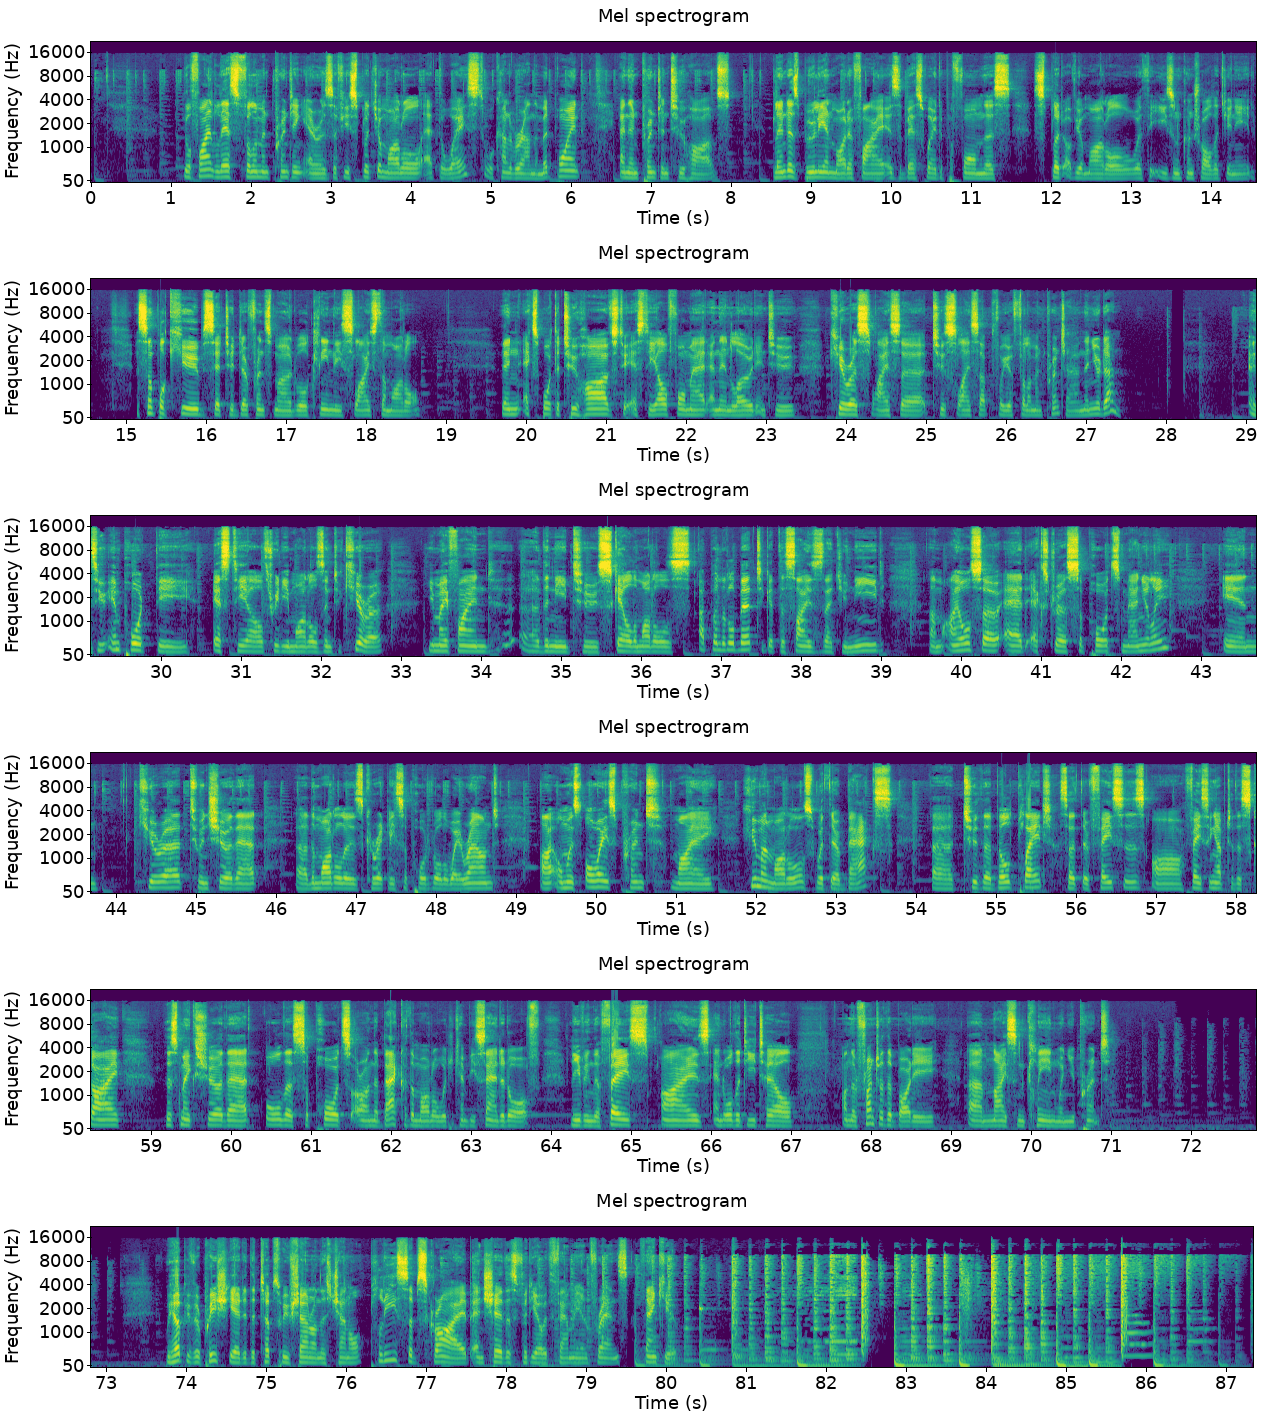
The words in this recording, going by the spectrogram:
You'll find less filament printing errors if you split your model at the waist or kind of around the midpoint and then print in two halves. Blender's Boolean modifier is the best way to perform this split of your model with the ease and control that you need. A simple cube set to difference mode will cleanly slice the model. Then export the two halves to STL format and then load into Cura Slicer to slice up for your filament printer and then you're done. As you import the STL 3D models into Cura, you may find uh, the need to scale the models up a little bit to get the size that you need. Um, I also add extra supports manually in Cura to ensure that uh, the model is correctly supported all the way around. I almost always print my human models with their backs uh, to the build plate so that their faces are facing up to the sky. This makes sure that all the supports are on the back of the model which can be sanded off, leaving the face, eyes, and all the detail on the front of the body um, nice and clean when you print. We hope you've appreciated the tips we've shown on this channel. Please subscribe and share this video with family and friends. Thank you.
